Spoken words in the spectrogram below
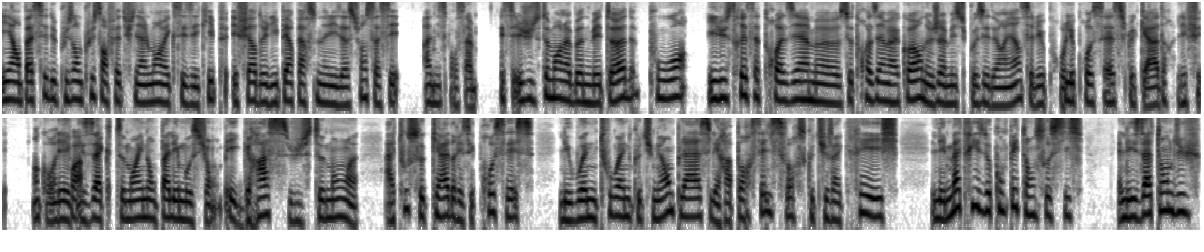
et en passer de plus en plus, en fait, finalement, avec ses équipes et faire de l'hyper-personnalisation. Ça, c'est indispensable. Et c'est justement la bonne méthode pour illustrer cette troisième, euh, ce troisième accord, ne jamais supposer de rien, c'est les, les process, le cadre, les faits. Encore une fois. Exactement, et non pas l'émotion. Et grâce justement à tout ce cadre et ces process, les one-to-one que tu mets en place, les rapports Salesforce que tu vas créer, les matrices de compétences aussi, les attendus,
